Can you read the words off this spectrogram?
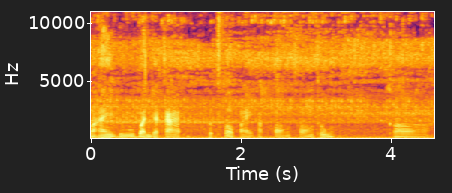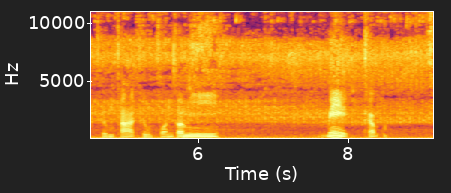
มาให้ดูบรรยากาศทั่วๆไปครับของท้องทุ่ง ก็ครึ้มฟ้าครึ้มฝนก็มีเมฆครับส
